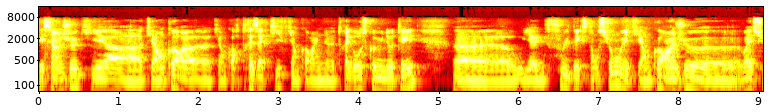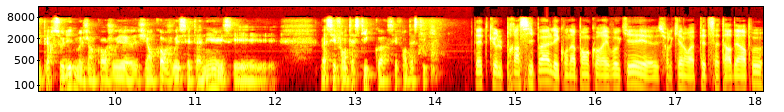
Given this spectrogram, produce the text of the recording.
et c'est un jeu qui est qui est encore qui est encore très actif, qui a encore une très grosse communauté, où il y a une foule d'extensions et qui est encore un jeu ouais super solide. Moi j'ai encore joué j'ai encore joué cette année et c'est bah, c'est fantastique quoi, c'est fantastique peut-être que le principal et qu'on n'a pas encore évoqué, euh, sur lequel on va peut-être s'attarder un peu,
